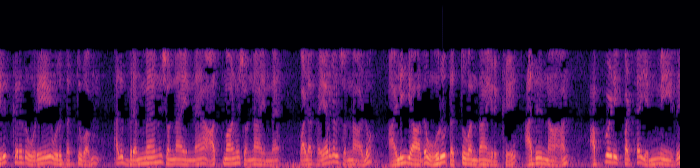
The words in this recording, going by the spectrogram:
இருக்கிறது ஒரே ஒரு தத்துவம் அது பிரம்மன்னு சொன்னா என்ன ஆத்மான்னு சொன்னா என்ன பல பெயர்கள் சொன்னாலும் அழியாத ஒரு தத்துவம் தான் இருக்கு. அது நான் அப்படிப்பட்ட என் மீது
